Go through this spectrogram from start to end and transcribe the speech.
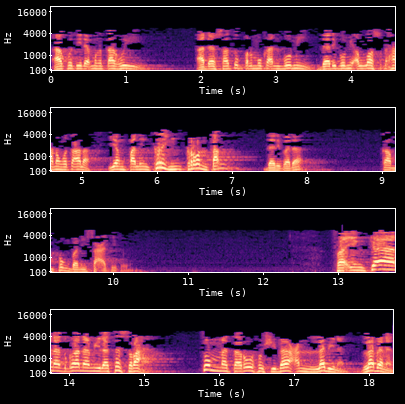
Aku tidak mengetahui ada satu permukaan bumi dari bumi Allah Subhanahu wa taala yang paling kering, kerontang daripada kampung Bani Sa'ad itu. Fa in kanat ghanami la tasrah ثم تروح شباعا لبنا لبنا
